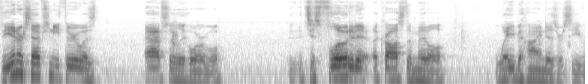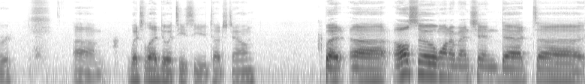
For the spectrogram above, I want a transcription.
the interception he threw was absolutely horrible. It just floated it across the middle, way behind his receiver, um, which led to a TCU touchdown. But uh, also want to mention that uh,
